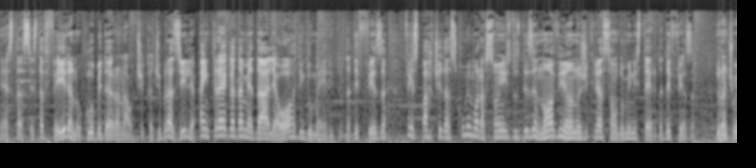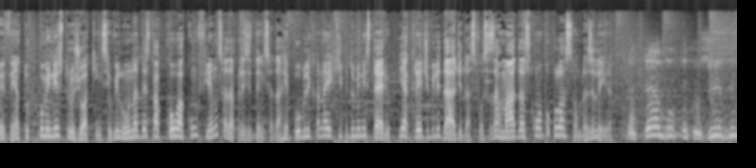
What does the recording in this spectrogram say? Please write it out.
Nesta sexta-feira, no Clube da Aeronáutica de Brasília, a entrega da medalha Ordem do Mérito da Defesa fez parte das comemorações dos 19 anos de criação do Ministério da Defesa. Durante o evento, o ministro Joaquim Silviluna destacou a confiança da presidência da República na equipe do Ministério e a credibilidade das Forças Armadas com a população brasileira. Entendo, inclusive,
